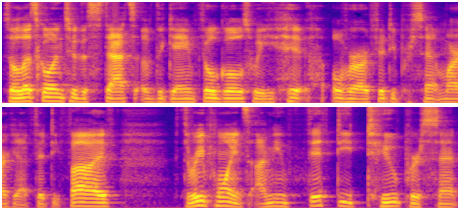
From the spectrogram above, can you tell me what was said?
So let's go into the stats of the game. Field goals, we hit over our 50% mark at 55. Three points, I mean 52%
